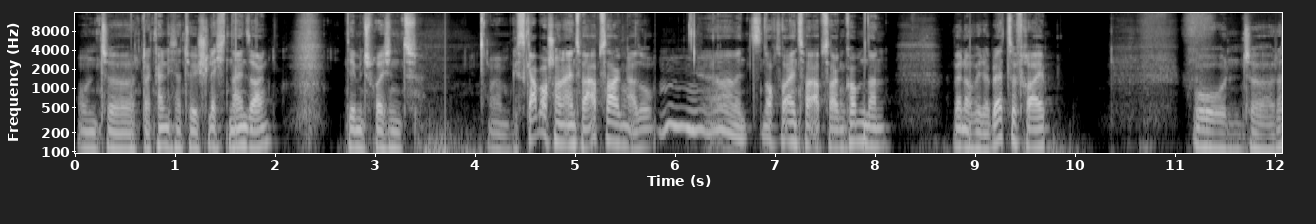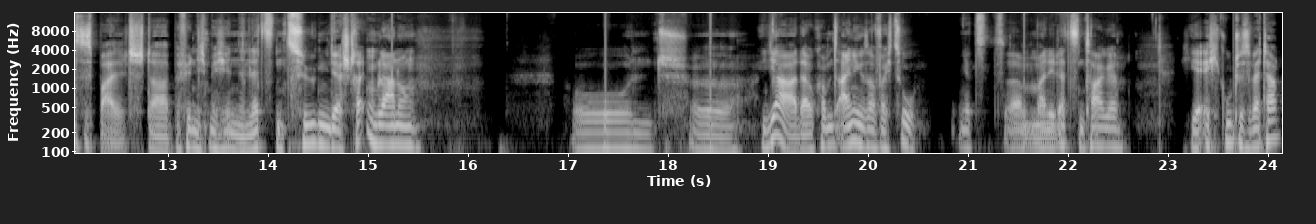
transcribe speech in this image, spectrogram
Und äh, da kann ich natürlich schlecht Nein sagen. Dementsprechend, ähm, es gab auch schon ein, zwei Absagen. Also, mh, hm, ja, wenn es noch so ein, zwei Absagen kommen, dann werden auch wieder Plätze frei. Und äh, das ist bald. Da befinde ich mich in den letzten Zügen der Streckenplanung. Und äh, ja, da kommt einiges auf euch zu. Jetzt äh, mal die letzten Tage hier echt gutes Wetter.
